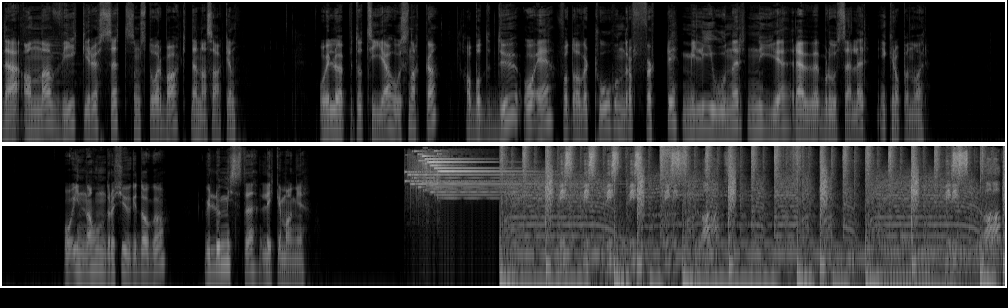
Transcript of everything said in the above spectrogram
Det er Anna Vik Røsseth som står bak denne saken. Og i løpet av tida hun snakka, har både du og jeg fått over 240 millioner nye røde blodceller i kroppen vår. Og innen 120 dager vil du miste like mange. Visste vis, vis, vis, vis, du at? Visste du at?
